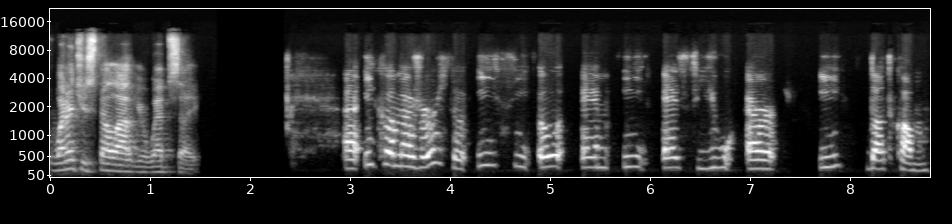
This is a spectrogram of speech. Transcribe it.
why don't you spell out your website? Uh, Ecomesure, so E C O M E S U R E dot com.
